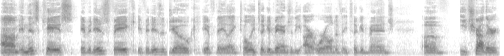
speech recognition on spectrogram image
Um, in this case, if it is fake, if it is a joke, if they like totally took advantage of the art world, if they took advantage of each other,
